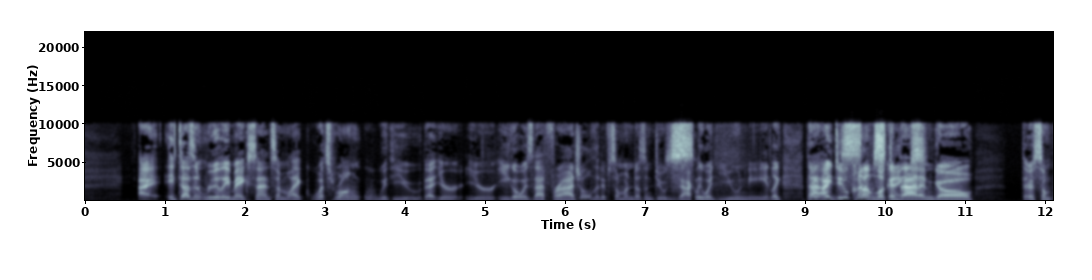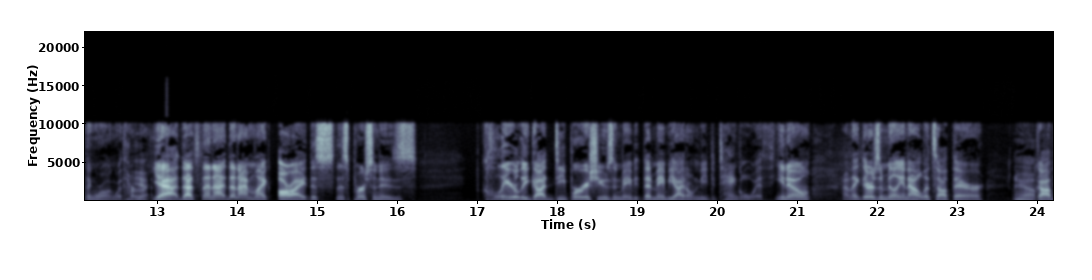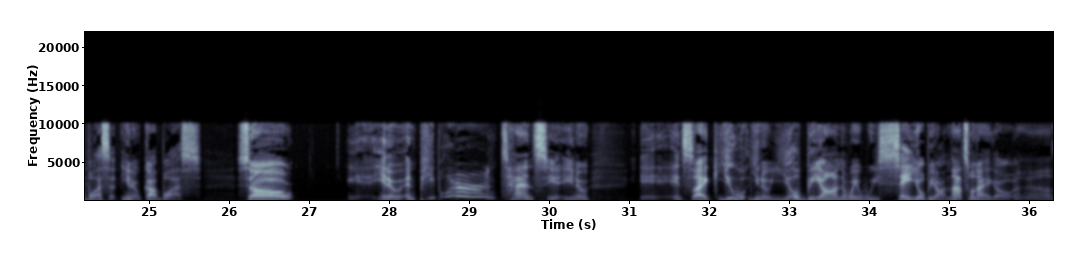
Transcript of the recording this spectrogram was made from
I it doesn't really make sense. I'm like, what's wrong with you that your your ego is that fragile that if someone doesn't do exactly what you need, like that, Yeah, I do kind of look at that and go, there's something wrong with her. Yeah. that's then I then I'm like, all right, this this person is clearly got deeper issues and maybe that maybe I don't need to tangle with. You know, I'm like, there's a million outlets out there. yeah. God bless it. You know, God bless. So, you know, and people are intense. You, you know, it's like you, you know, you'll be on the way we say you'll be on. That's when I go, uh,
